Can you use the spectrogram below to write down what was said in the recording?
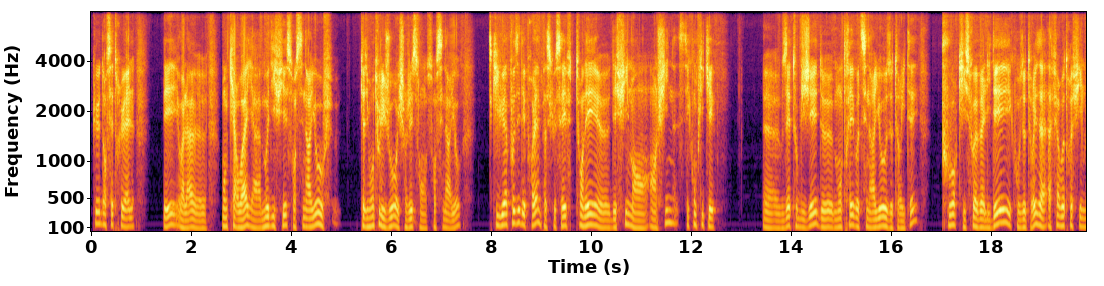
que dans cette ruelle. Et voilà, euh, Wai a modifié son scénario quasiment tous les jours. Il changeait son, son scénario. Ce qui lui a posé des problèmes parce que vous savez, tourner euh, des films en, en Chine, c'est compliqué. Euh, vous êtes obligé de montrer votre scénario aux autorités pour qu'il soit validé et qu'on vous autorise à, à faire votre film.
